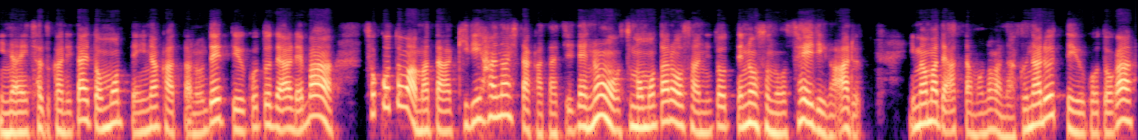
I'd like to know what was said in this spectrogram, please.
いない、授かりたいと思っていなかったのでっていうことであれば、そことはまた切り離した形での、すもも太郎さんにとってのその整理がある。今まであったものがなくなるっていうことが、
